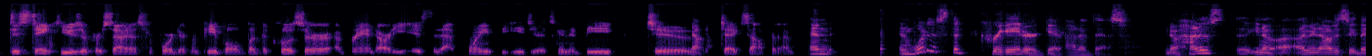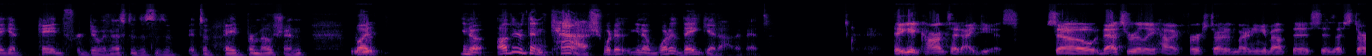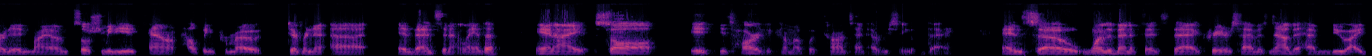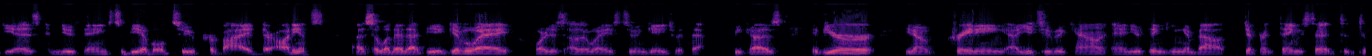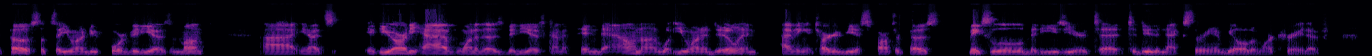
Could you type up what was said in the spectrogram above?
distinct user personas for four different people, but the closer a brand already is to that point, the easier it's going to be to yeah. to excel for them. And and what does the creator get out of this? You know, how does uh, you know? I mean, obviously they get paid for doing this because this is a it's a paid promotion, but mm-hmm. you know, other than cash, what do you know? What do they get out of it? They get content ideas. So that's really how I first started learning about this. Is I started my own social media account, helping promote different uh, events in Atlanta, and I saw it is hard to come up with content every single day. And so, one of the benefits that creators have is now they have new ideas and new things to be able to provide their audience. Uh, so, whether that be a giveaway or just other ways to engage with them. Because if you're you know creating a youtube account and you're thinking about different things to, to, to post let's say you want to do four videos a month uh, you know it's if you already have one of those videos kind of pinned down on what you want to do and having it targeted via sponsored post makes it a little bit easier to to do the next three and be a little bit more creative.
